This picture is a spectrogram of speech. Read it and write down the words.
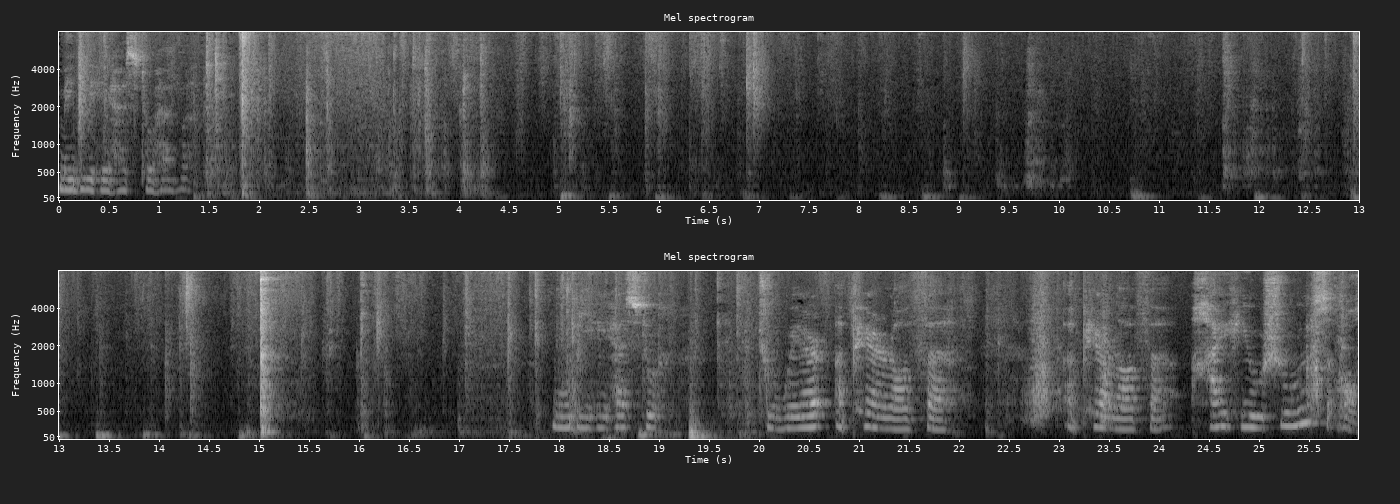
Maybe he has to have a maybe he has to to wear a pair of uh, a pair of uh, high heel shoes or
